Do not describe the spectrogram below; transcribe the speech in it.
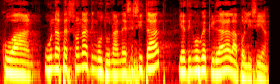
quan una persona ha tingut una necessitat i ha tingut que cridar a la policia.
